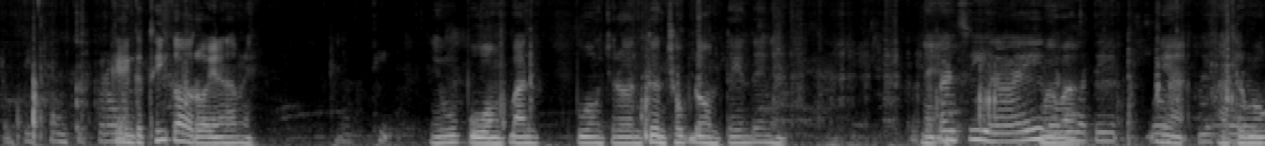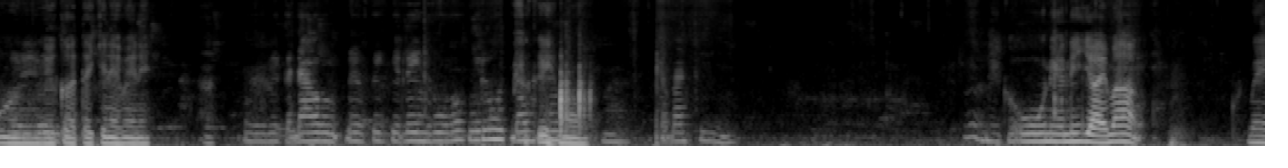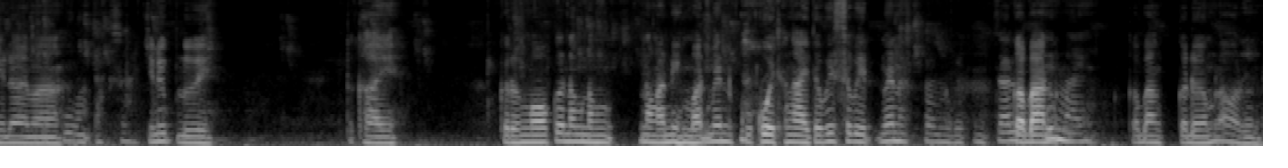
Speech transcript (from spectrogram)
ตุกติดพุงตุกโกรแกงกะทิก็อร่อยนะครับนี่ที่นิ้วปวงบ้าน ปวงเจริญเตือนชบดอมเต้นได้นี่นี่บ้านซี่เฮ้ยมือว่า บ่ติดบ่เนี่ยอาตมุกนี่เวเกิดแต่กินไหนไหมนี่เออเวกระดาวเวกไปเร่งรัวไม่รู้ดาสัวกกี่โมงแต่บ้านซี่นี่ก็อูเนี่ยนี่ใหญ่มากแม่ได้มาพวงตักใส่จะนึบเลย ตะไคร้ กระงอกก็นังนังนังอันนี้มัดแม่นกูโกยทางไงแต่วิสวิตแม่นนะเออเวกเซลก็บ้านขึ้ไหมก็บางก็เดิมเล่าเลย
